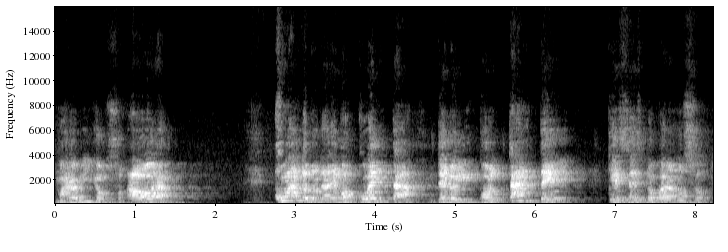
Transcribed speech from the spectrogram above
Maravilloso. Ahora, ¿Cuándo nos daremos cuenta de lo importante que es esto para nosotros?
